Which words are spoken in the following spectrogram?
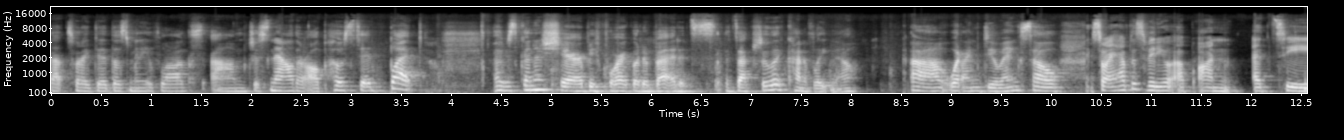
That's what I did, those mini vlogs. Um, just now, they're all posted. But I was gonna share before I go to bed. It's it's actually like kind of late now. Uh, what I'm doing. So so I have this video up on Etsy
